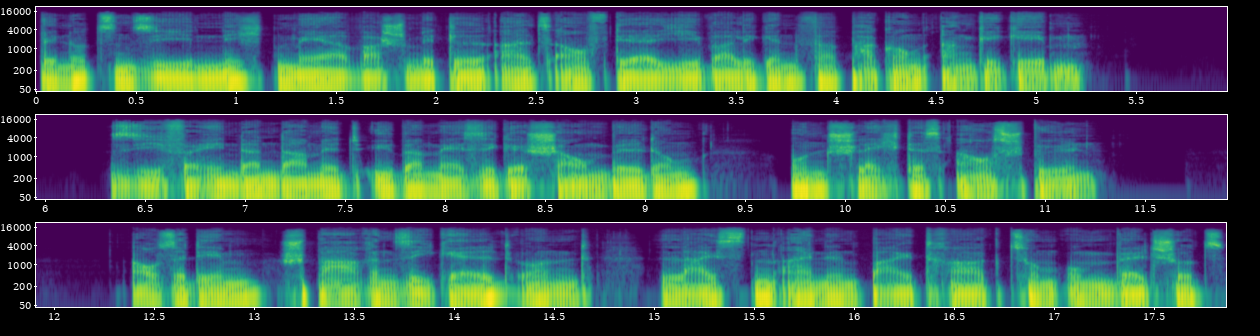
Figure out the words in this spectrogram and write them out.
Benutzen Sie nicht mehr Waschmittel als auf der jeweiligen Verpackung angegeben. Sie verhindern damit übermäßige Schaumbildung und schlechtes Ausspülen. Außerdem sparen Sie Geld und leisten einen Beitrag zum Umweltschutz,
